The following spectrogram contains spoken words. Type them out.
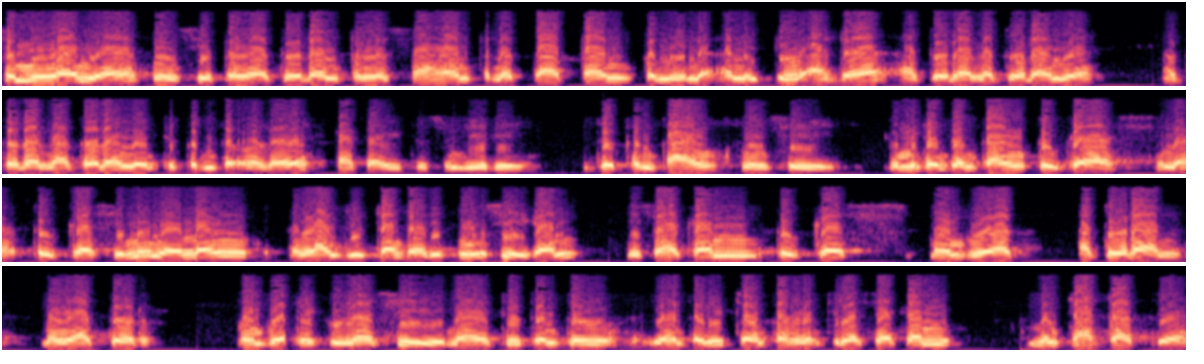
semuanya fungsi pengaturan, pengesahan, penetapan, pembinaan itu ada aturan-aturannya. Aturan-aturan yang dibentuk oleh KKI itu sendiri. Itu tentang fungsi. Kemudian tentang tugas. Nah, tugas ini memang lanjutan dari fungsi kan. Misalkan tugas membuat aturan, mengatur, membuat regulasi. Nah, itu tentu yang tadi contoh yang jelasnya kan mencatat ya,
